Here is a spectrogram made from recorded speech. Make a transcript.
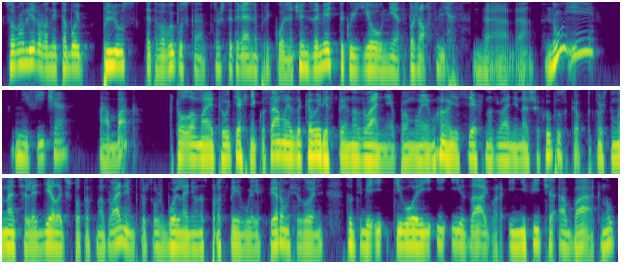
сформулированный тобой плюс этого выпуска, потому что это реально прикольно. Что-нибудь заметить, такой, йоу, нет, пожалуйста, нет. Да, да. Ну и не фича, а баг. Кто ломает твою технику? Самое заковыристое название, по-моему, из всех названий наших выпусков, потому что мы начали делать что-то с названием, потому что уж больно они у нас простые были в первом сезоне. Тут тебе и теории, и, и заговор, и не фича, а баг. Ну,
